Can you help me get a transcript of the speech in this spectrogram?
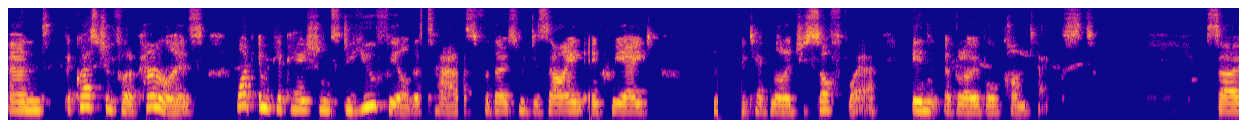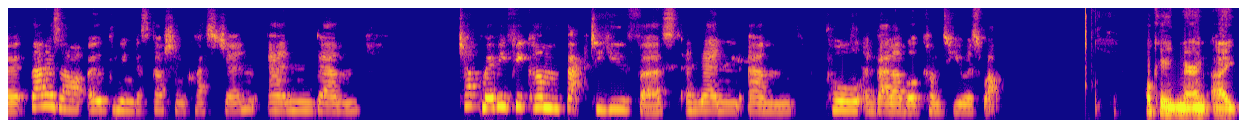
And the question for the panel is, what implications do you feel this has for those who design and create technology software in a global context. So that is our opening discussion question. And um, Chuck, maybe if we come back to you first, and then um, Paul and Bella will come to you as well. Okay, Maren, I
